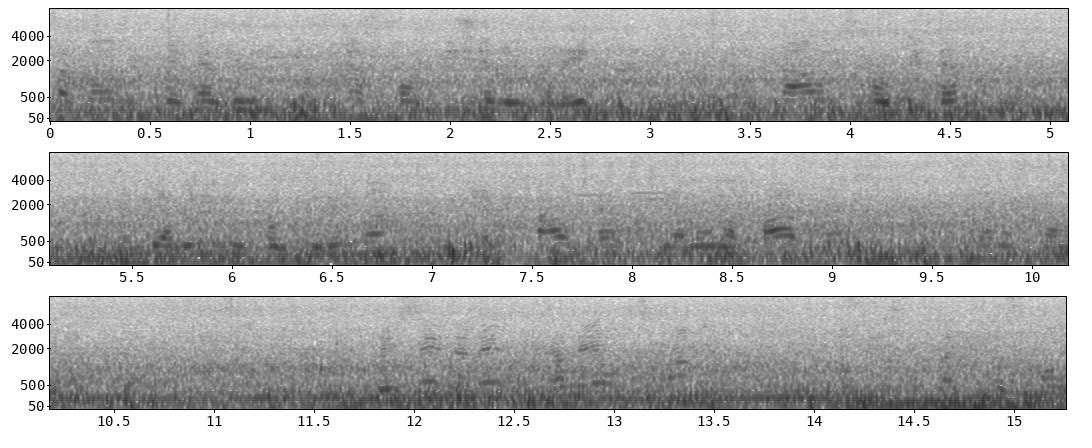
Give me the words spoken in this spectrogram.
the you they have been living just from fishing in the lake. Now it's forbidden, they are living from tourism. Every house has their own apartment and a small restaurant. They say the name Kaneo is coming because it's like a small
